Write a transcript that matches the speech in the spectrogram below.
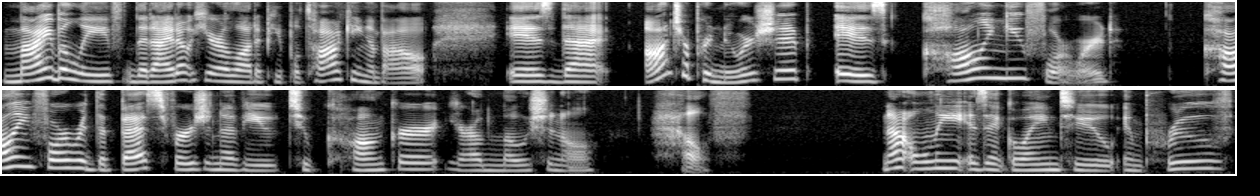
my belief that I don't hear a lot of people talking about is that entrepreneurship is calling you forward, calling forward the best version of you to conquer your emotional health. Not only is it going to improve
